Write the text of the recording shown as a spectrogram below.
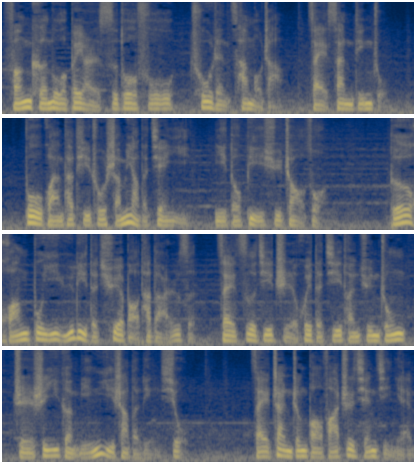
冯克诺贝尔斯多夫出任参谋长，再三叮嘱：不管他提出什么样的建议，你都必须照做。德皇不遗余力地确保他的儿子在自己指挥的集团军中只是一个名义上的领袖。在战争爆发之前几年，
